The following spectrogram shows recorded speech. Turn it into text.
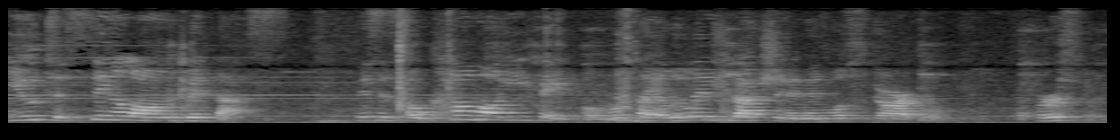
you to sing along with us. This is O Come All Ye Faithful. We'll play a little introduction and then we'll start the first verse.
